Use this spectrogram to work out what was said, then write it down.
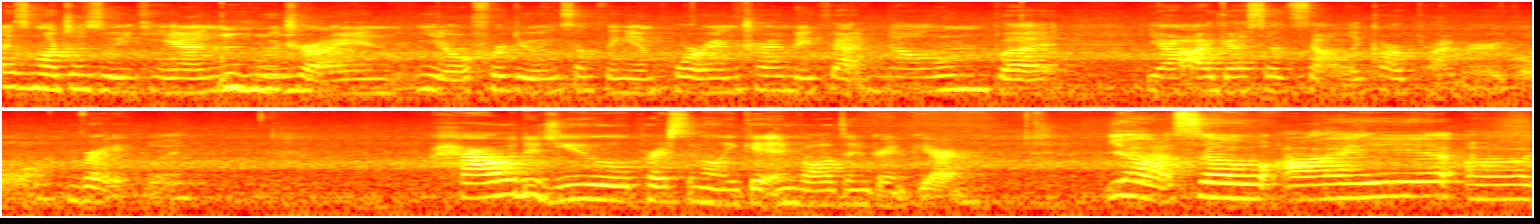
as much as we can, we Mhm. try and you know if we're doing something important, try and make that known. But yeah, I guess that's not like our primary goal. Right. Really. How did you personally get involved in Grand PR? Yeah, so I uh,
